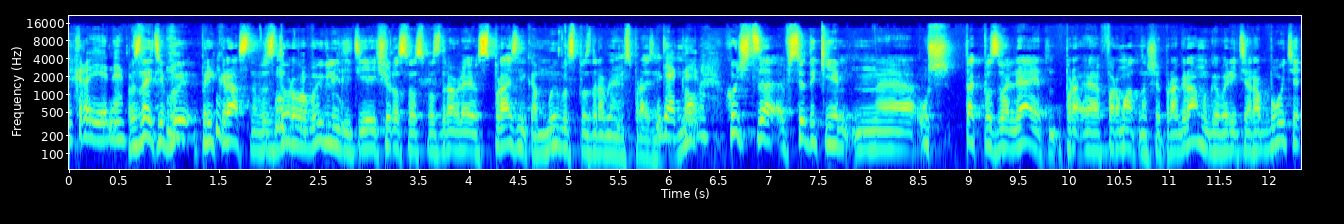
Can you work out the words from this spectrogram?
України. Вы знаете, вы прекрасно, вы здорово выглядите. Я еще раз вас поздравляю с праздником. Мы вас поздравляем с праздником. Дякую. Но хочется все-таки, уж так позволяет про- э, формат нашей программы, говорить о работе.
